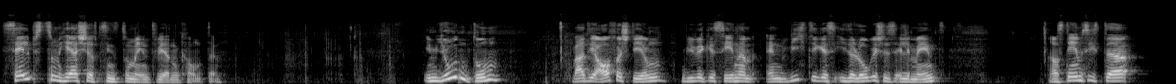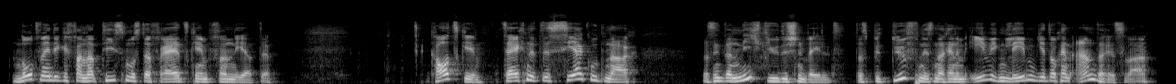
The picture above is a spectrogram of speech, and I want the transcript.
selbst zum Herrschaftsinstrument werden konnte. Im Judentum war die Auferstehung, wie wir gesehen haben, ein wichtiges ideologisches Element, aus dem sich der notwendige Fanatismus der Freiheitskämpfer näherte. Kautsky zeichnete sehr gut nach, dass in der nichtjüdischen Welt das Bedürfnis nach einem ewigen Leben jedoch ein anderes war.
